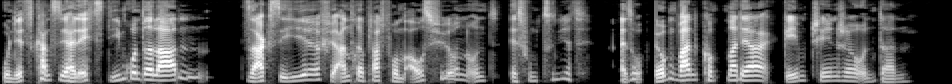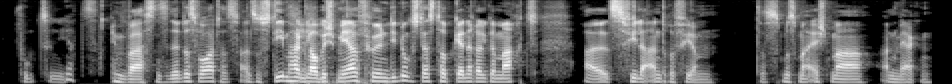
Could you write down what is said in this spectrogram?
Und jetzt kannst du dir halt echt Steam runterladen, sagst du hier für andere Plattformen ausführen und es funktioniert. Also irgendwann kommt mal der Game Changer und dann funktioniert's. Im wahrsten Sinne des Wortes. Also Steam hat, glaube ich, mehr für einen Linux-Desktop generell gemacht als viele andere Firmen. Das muss man echt mal anmerken.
